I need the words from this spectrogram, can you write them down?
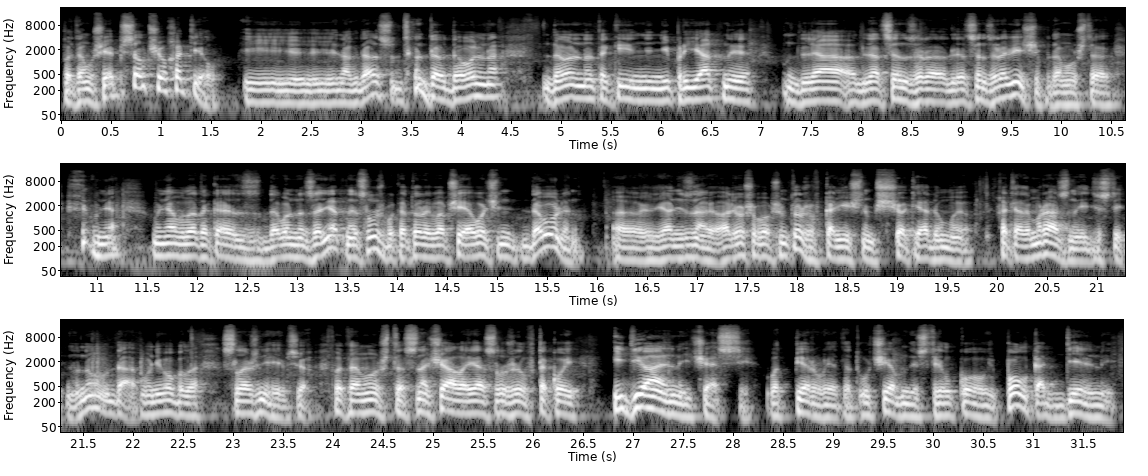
потому что я писал, что хотел. И иногда довольно, довольно такие неприятные для, для, цензора, для цензора вещи, потому что у меня, у меня была такая довольно занятная служба, которой вообще я очень доволен. Э, я не знаю, Алеша, в общем, тоже в конечном счете, я думаю, хотя там разные действительно. Ну да, у него было сложнее все, потому что сначала я служил в такой идеальной части. Вот первый этот учебный стрелковый полк отдельный,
